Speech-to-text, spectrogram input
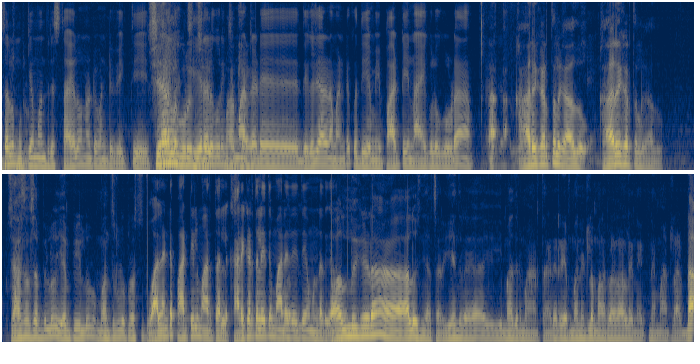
అసలు ముఖ్యమంత్రి స్థాయిలో ఉన్నటువంటి వ్యక్తి చీరల గురించి చీరల గురించి మాట్లాడే- మాట్లాడే దిగజారడం అంటే కొద్దిగా మీ పార్టీ నాయకులు కూడా కార్యకర్తలు కాదు కార్యకర్తలు కాదు. శాసనసభ్యులు ఎంపీలు మంత్రులు ప్రస్తుతం వాళ్ళంటే పార్టీలు మారుతారు కార్యకర్తలు అయితే మారేది అయితే ఉండదు వాళ్ళు కూడా ఆలోచన చేస్తారు ఏంద్రా ఈ మాదిరి మాట్లాడాడు రేపు మన ఇంట్లో మన పిల్లలని ఎట్నే మాట్లాడ్డా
